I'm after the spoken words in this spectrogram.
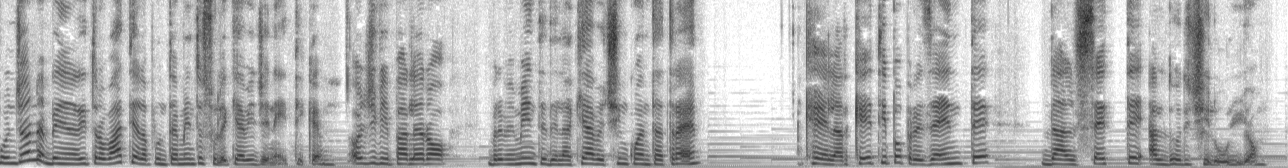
Buongiorno e ben ritrovati all'appuntamento sulle chiavi genetiche. Oggi vi parlerò brevemente della chiave 53 che è l'archetipo presente dal 7 al 12 luglio.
